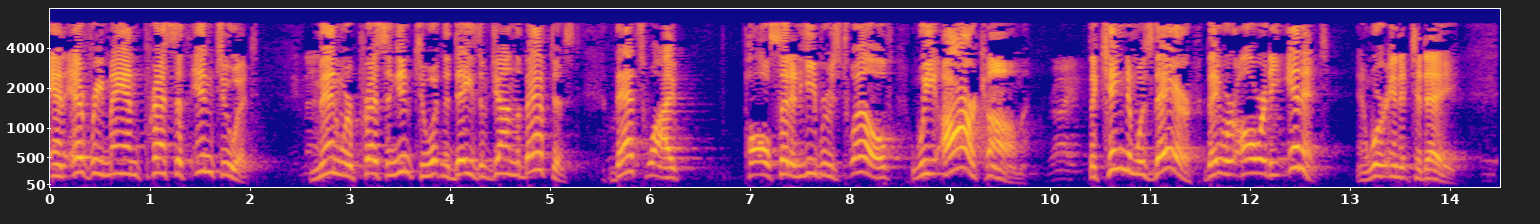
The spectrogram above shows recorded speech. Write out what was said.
and every man presseth into it. Men were pressing into it in the days of John the Baptist. That's why Paul said in Hebrews 12, we are come. Right. The kingdom was there. They were already in it, and we're in it today. Amen.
